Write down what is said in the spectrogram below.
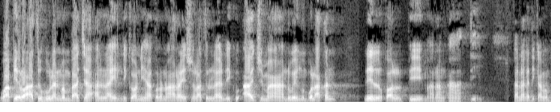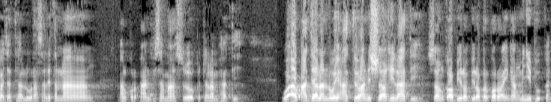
Wa qira'atuhu lan membaca al-lail likoniha krana arai salatul lail iku ajma'a luwih ngumpulaken lil qalbi marang ati. Karena ketika membaca dalu rasanya tenang, Al-Quran bisa masuk ke dalam hati. Wa ab'adalan luweh adu anis syaghilati, sangka pira-pira perkara ingkang menyibukkan.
